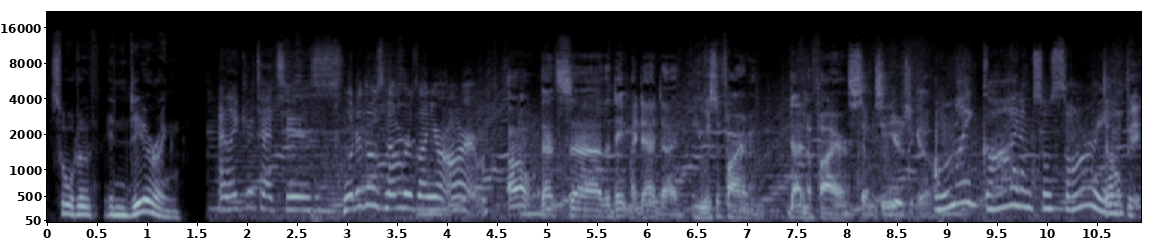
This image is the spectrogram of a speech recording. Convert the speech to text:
sort of endearing. I like your tattoos. What are those numbers on your arm? Oh, that's uh, the date my dad died. He was a fireman. Died in a fire 17 years ago. Oh my god, I'm so sorry. Don't be.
